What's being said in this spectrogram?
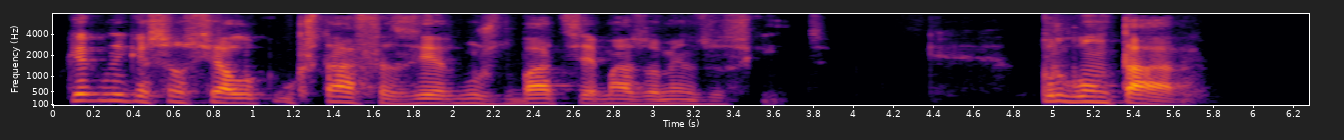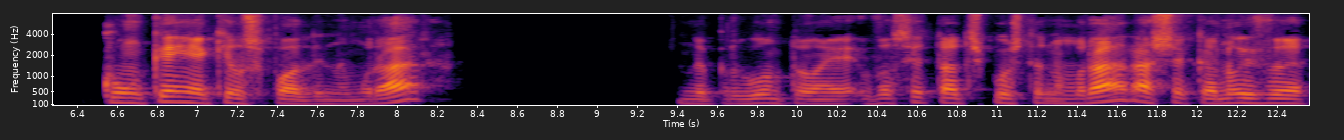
Porque a comunicação social o que está a fazer nos debates é mais ou menos o seguinte: perguntar com quem é que eles podem namorar. Na pergunta é: você está disposto a namorar? Acha que a noiva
